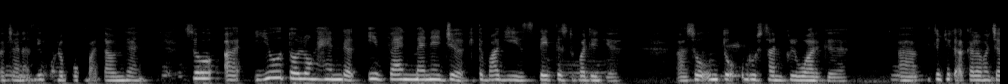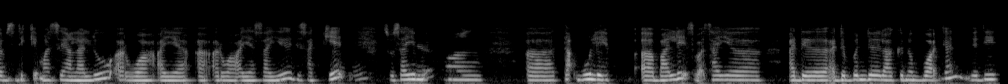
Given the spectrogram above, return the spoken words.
Macam anak Hmm. saya pun 24 tahun kan. So uh, you tolong handle event manager kita bagi status tu pada dia. Uh, so untuk urusan keluarga. Uh, Mhm. itu juga kalau macam sedikit masa yang lalu arwah ayah uh, arwah ayah saya dia sakit. So saya Ya. memang uh, tak boleh uh, balik sebab saya ada ada benda lah kena buat kan. Jadi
